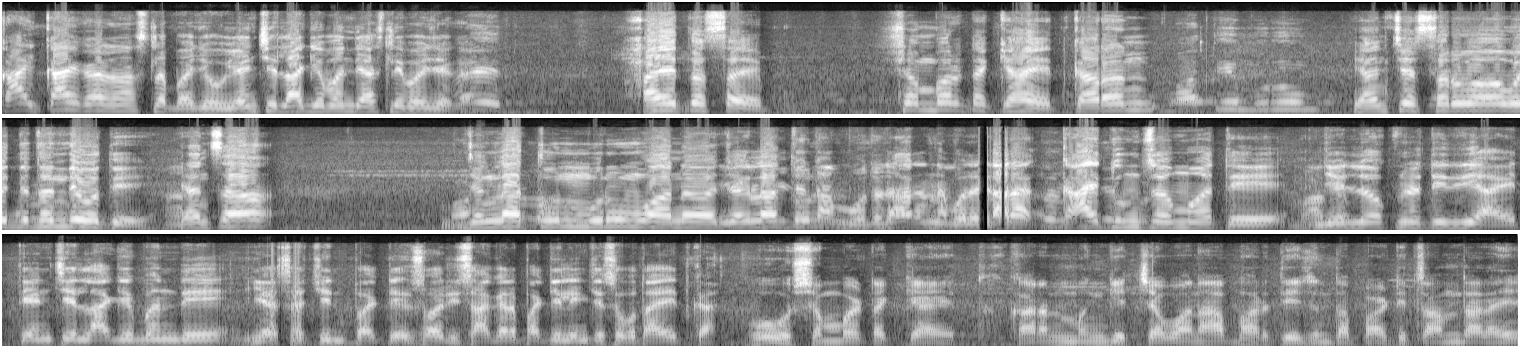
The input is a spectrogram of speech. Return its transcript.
काय काय कारण असलं पाहिजे हो? यांची लागेबंदी असली पाहिजे का? आहेतच साहेब. शंभर टक्के आहेत. कारण माती मुरुम. यांचे सर्व वैद्य धंदे होते यांचा जंगलातून मुरुम वाहनं जंगलातून थांबवतो दादांना बोला दादा काय तुमचं मत आहे? जे लोकप्रतिनिधी आहेत त्यांचे लागेबंदे या सचिन पाटील सॉरी सागर पाटील यांच्यासोबत आहेत का? हो शंभर टक्के आहेत. कारण मंगेश चव्हाण हा भारतीय जनता पार्टीचा आमदार आहे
